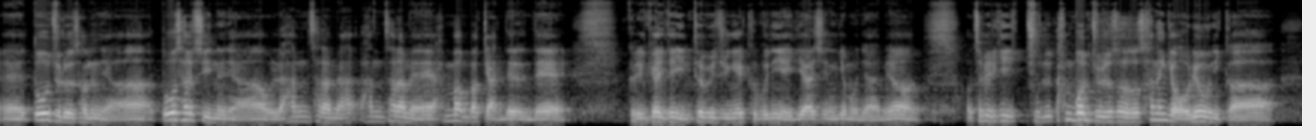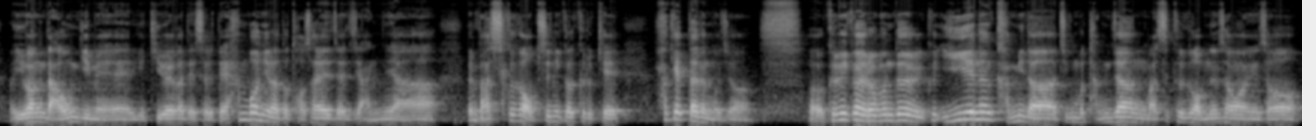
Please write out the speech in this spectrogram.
에, 또 줄을 서느냐, 또 살 수 있느냐. 원래 한 사람에 한 사람에 한 번밖에 안 되는데 그러니까 이제 인터뷰 중에 그분이 얘기하시는 게 뭐냐면 어차피 이렇게 한번 줄을 서서 사는 게 어려우니까 이왕 나온 김에 기회가 됐을 때 한 번이라도 더 사야 되지 않냐. 마스크가 없으니까 그렇게 하겠다는 거죠. 어, 그러니까 여러분들 그 이해는 갑니다. 지금 뭐 당장 마스크가 없는 상황에서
